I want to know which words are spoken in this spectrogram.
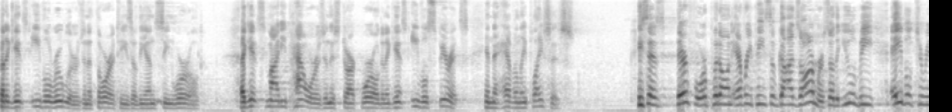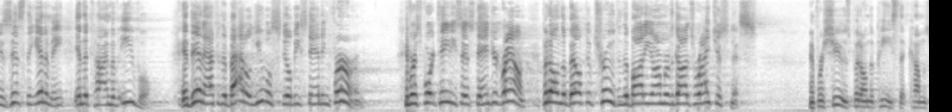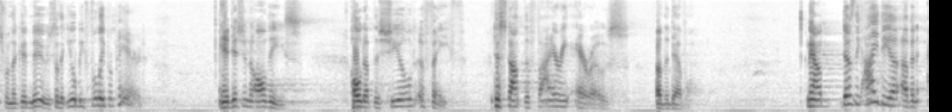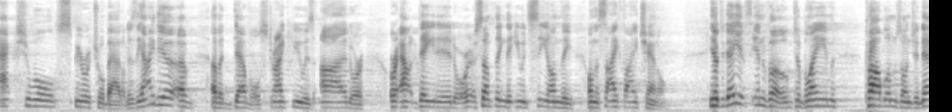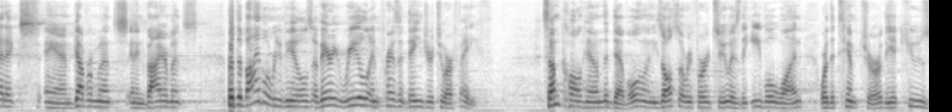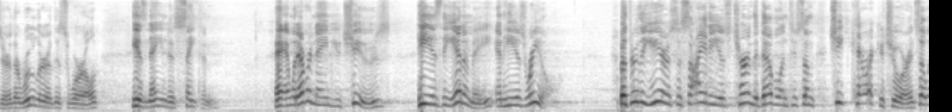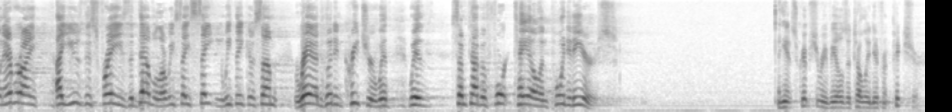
but against evil rulers and authorities of the unseen world, against mighty powers in this dark world, and against evil spirits in the heavenly places. He says, Therefore, put on every piece of God's armor so that you will be able to resist the enemy in the time of evil. And then after the battle, you will still be standing firm. In verse 14, he says, Stand your ground, put on the belt of truth and the body armor of God's righteousness. And for shoes, put on the peace that comes from the good news so that you'll be fully prepared. In addition to all these, hold up the shield of faith to stop the fiery arrows of the devil. Now, does the idea of an actual spiritual battle, does the idea of, of a devil strike you as odd or or outdated or something that you would see on the, on the sci fi channel. You know, today it's in vogue to blame problems on genetics and governments and environments, but the Bible reveals a very real and present danger to our faith. Some call him the devil, and he's also referred to as the evil one or the tempter, the accuser, the ruler of this world. He is named as Satan. And whatever name you choose, he is the enemy and he is real. But through the years, society has turned the devil into some cheap caricature. And so whenever I, I use this phrase, the devil, or we say Satan, we think of some red hooded creature with, with some type of forked tail and pointed ears. And yet, Scripture reveals a totally different picture.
